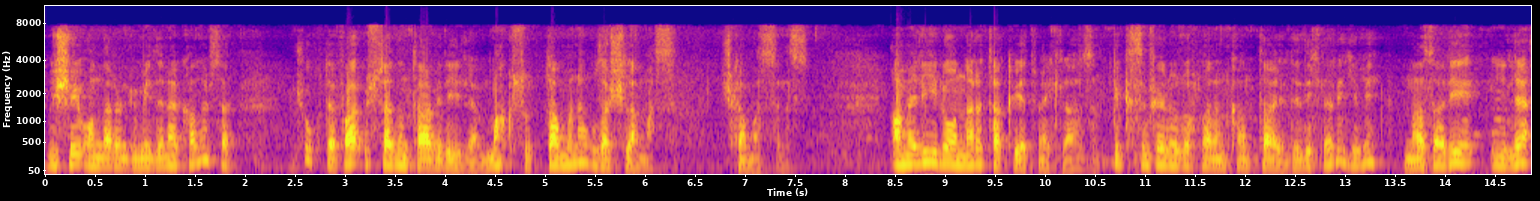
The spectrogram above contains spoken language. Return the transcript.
Bir şey onların ümidine kalırsa çok defa üstadın tabiriyle maksut damına ulaşılamaz. Çıkamazsınız. Ameliyle onları takviye etmek lazım. Bir kısım filozofların Kant dahil dedikleri gibi nazari ile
